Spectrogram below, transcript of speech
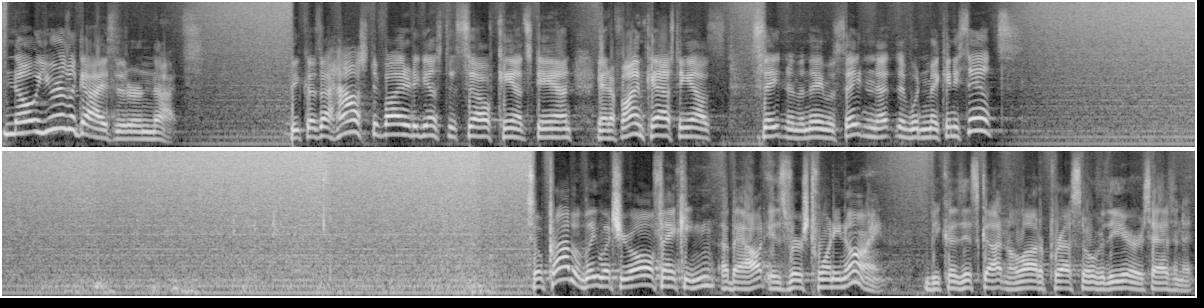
No, you're the guys that are nuts. Because a house divided against itself can't stand. And if I'm casting out Satan in the name of Satan, that, that wouldn't make any sense. So probably what you're all thinking about is verse 29 because it's gotten a lot of press over the years, hasn't it?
